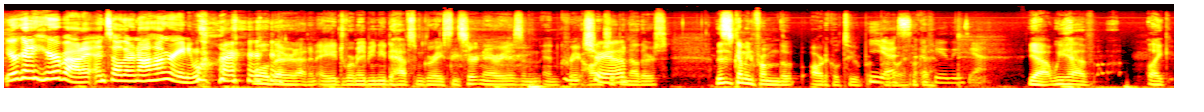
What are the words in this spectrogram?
you're gonna hear about it until they're not hungry anymore. well, they're at an age where maybe you need to have some grace in certain areas and, and create hardship in others. This is coming from the article too. by the yes, way. a few of these, yeah. Yeah, we have like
